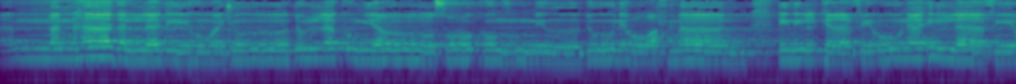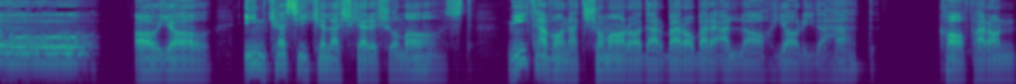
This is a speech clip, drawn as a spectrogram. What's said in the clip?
أمن هذا الذي هو جند لكم ينصركم من دون الرحمن إن الكافرون إلا في غرور. آیا این کسی که لشکر شماست می تواند شما را در برابر الله یاری دهد؟ کافران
